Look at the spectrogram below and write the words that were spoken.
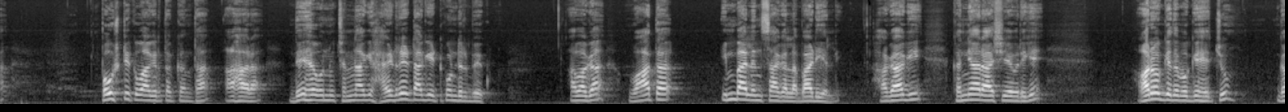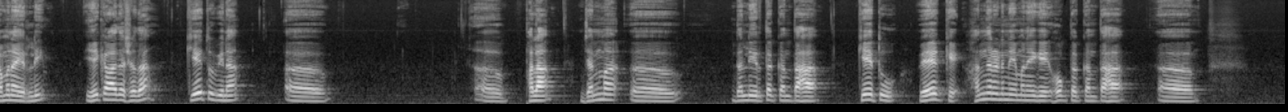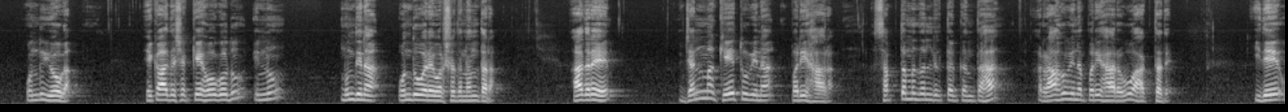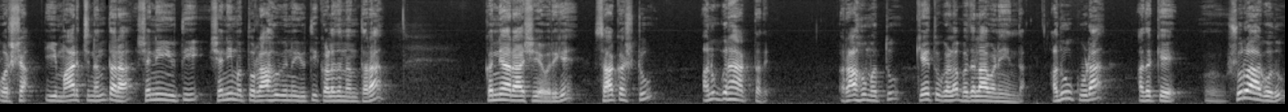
ಪೌಷ್ಟಿಕವಾಗಿರ್ತಕ್ಕಂಥ ಆಹಾರ ದೇಹವನ್ನು ಚೆನ್ನಾಗಿ ಹೈಡ್ರೇಟ್ ಆಗಿ ಇಟ್ಕೊಂಡಿರಬೇಕು. ಆವಾಗ ವಾತ ಇಂಬ್ಯಾಲೆನ್ಸ್ ಆಗಲ್ಲ ಬಾಡಿಯಲ್ಲಿ. ಹಾಗಾಗಿ ಕನ್ಯಾ ರಾಶಿಯವರಿಗೆ ಆರೋಗ್ಯದ ಬಗ್ಗೆ ಹೆಚ್ಚು ಗಮನ ಇರಲಿ. ಏಕಾದಶದ ಕೇತುವಿನ ಫಲ ಜನ್ಮದಲ್ಲಿ ಇರತಕ್ಕಂತಹ ಕೇತು ವೇಗಕ್ಕೆ ಹನ್ನೆರಡನೇ ಮನೆಗೆ ಹೋಗ್ತಕ್ಕಂತಹ ಒಂದು ಯೋಗ. ಏಕಾದಶಕ್ಕೆ ಹೋಗೋದು ಇನ್ನು ಮುಂದಿನ ಒಂದೂವರೆ ವರ್ಷದ ನಂತರ. ಆದರೆ ಜನ್ಮ ಕೇತುವಿನ ಪರಿಹಾರ, ಸಪ್ತಮದಲ್ಲಿರ್ತಕ್ಕಂತಹ ರಾಹುವಿನ ಪರಿಹಾರವೂ ಆಗ್ತದೆ. ಇದೇ ವರ್ಷ, ಈ ಮಾರ್ಚ್ ನಂತರ, ಶನಿ ಯುತಿ, ಶನಿ ಮತ್ತು ರಾಹುವಿನ ಯುತಿ ಕಳೆದ ನಂತರ ಕನ್ಯಾ ರಾಶಿಯವರಿಗೆ ಸಾಕಷ್ಟು ಅನುಗ್ರಹ ಆಗ್ತದೆ. ರಾಹು ಮತ್ತು ಕೇತುಗಳ ಬದಲಾವಣೆಯಿಂದ. ಅದೂ ಕೂಡ ಅದಕ್ಕೆ ಶುರು ಆಗೋದು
